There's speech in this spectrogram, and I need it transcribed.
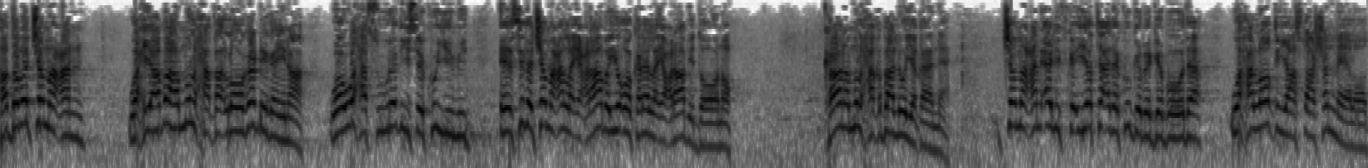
haddaba jamacan waxyaabaha mulxaqa looga dhigayna waa waxa suuradiisa ku yimid ee sida jamacan la icraabayo oo kale la icraabi doono. Kaana mulxaq baa loo yaqaanaa. Jamacan alifka iyo ta'da ku gebagabooda waxaa loo qiyaastaa shan meelood.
